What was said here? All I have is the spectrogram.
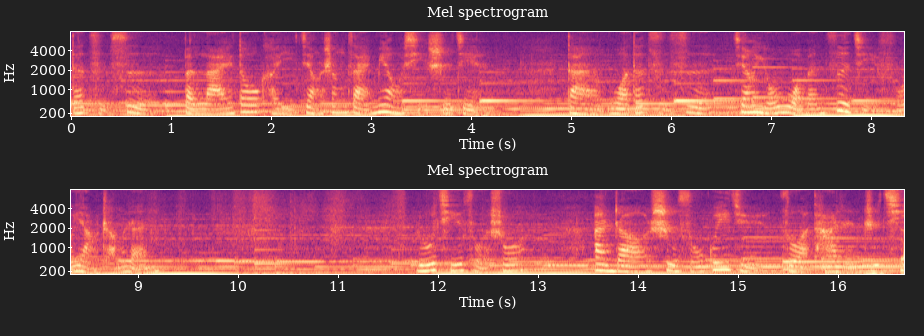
的子嗣本来都可以降生在妙喜世界，但我的子嗣将由我们自己抚养成人。如其所说。”按照世俗规矩做他人之妻，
